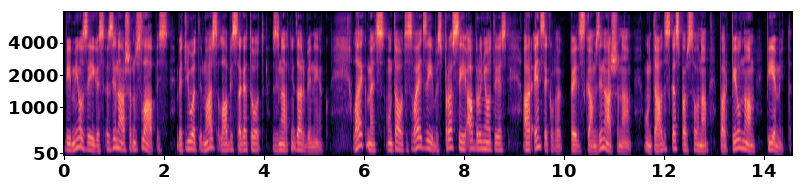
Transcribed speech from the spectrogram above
bija milzīgas zināšanu slāpes, bet ļoti maz labi sagatavotu zinātņu darbinieku. Laikmets un tautas vajadzības prasīja apbruņoties ar enciklopēdiskām zināšanām, un tādas Kasparsonām par pilnām piemita.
